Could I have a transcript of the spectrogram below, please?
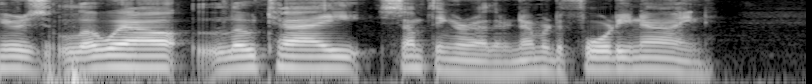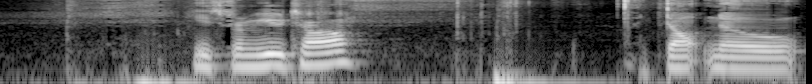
Here's Lowell Lotai something or other, number to 49. He's from Utah. Don't know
